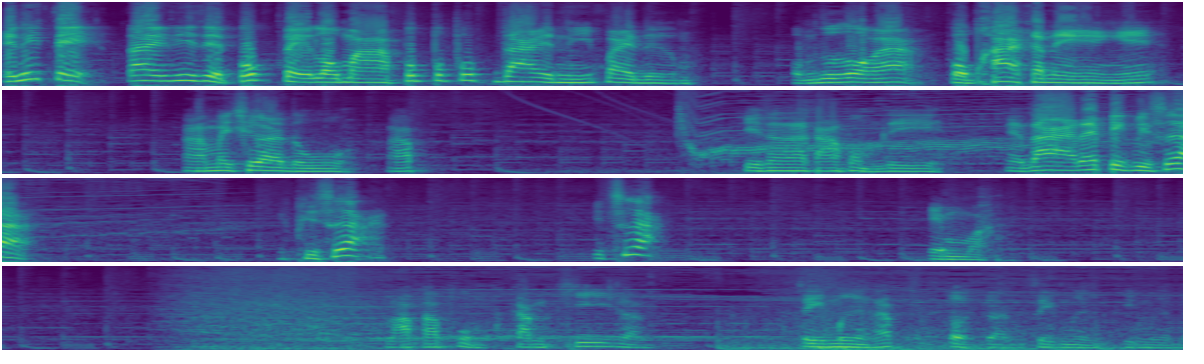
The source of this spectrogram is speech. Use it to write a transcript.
ไอ้นี่เตะได้อันนี่เสร็จปุ๊บเตะลงมาปุ๊บปุ๊บปุ๊บได้อันนี้ไปเดิม ผมดูทรงแล้วผมคาดคะเนอย่างงี้ อ่าไม่เชื่อดูครับจินตนาการผมดีเนี่ยได้ได้ปีกผีเสื้อปีกผีเสื้อผีเสื้อเอ็มว่ะรับครับผมกำขี้ก่อนสี่หมื่นครับ จดก่อนสี่หมื่นสี่หมื่น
